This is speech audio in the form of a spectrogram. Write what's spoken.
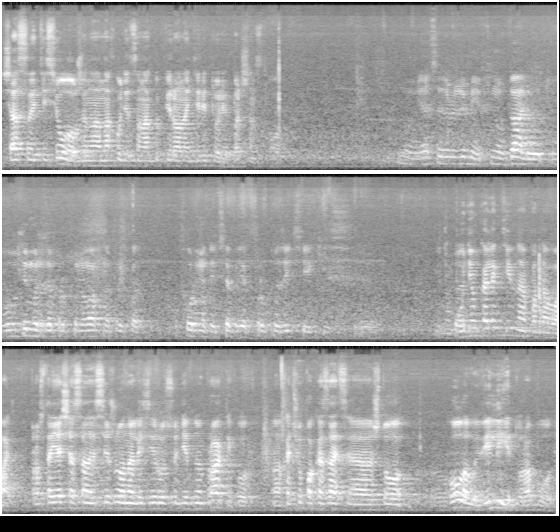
Сейчас эти села уже на- находятся на оккупированной территории большинство. Ну, я це зрозумів. Ну, далі от Володимир запропонував, наприклад, оформити це як пропозиції якісь. е, від Ну, Будем коллективно подавать. Просто я сейчас сижу, анализирую судебную практику, э, хочу показать, э, что головы вели эту работу.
